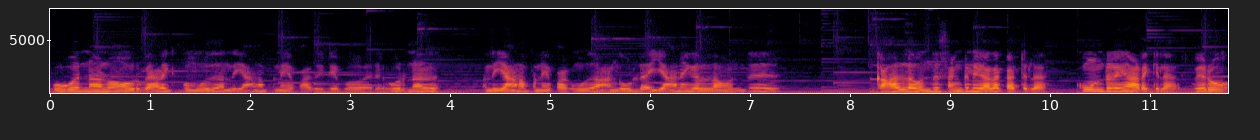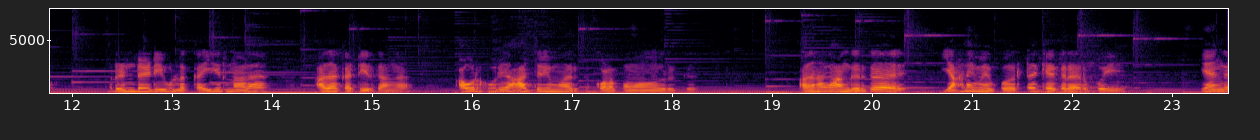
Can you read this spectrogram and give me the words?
ஒவ்வொரு நாளும் அவர் வேலைக்கு போகும்போது அந்த யானை பண்ணையை பார்த்துக்கிட்டே போவார். ஒரு நாள் அந்த யானை பண்ணையை பார்க்கும்போது அங்கே உள்ள யானைகள்லாம் வந்து காலில் வந்து சங்கிலியால் கட்டலை கூண்டுலையும் அடைக்கலை. வெறும் ரெண்டு அடி உள்ள கயிறுனால அதை கட்டியிருக்காங்க. அவருக்கு ஒரே ஆச்சரியமாக இருக்குது குழப்பமாகவும் இருக்குது அதனால் அங்கே இருக்க யானை மேய்ப்பவர்கிட்ட கேட்குறாரு போய். ஏங்க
